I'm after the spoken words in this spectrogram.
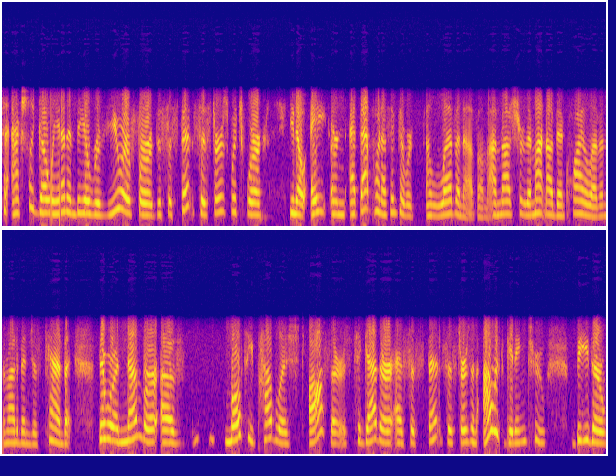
to actually go in and be a reviewer for the Suspense Sisters, which were, you know, eight or at that point I think there were eleven of them. I'm not sure there might not have been quite eleven. There might have been just ten, but there were a number of multi-published authors together as Suspense Sisters, and I was getting to be their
